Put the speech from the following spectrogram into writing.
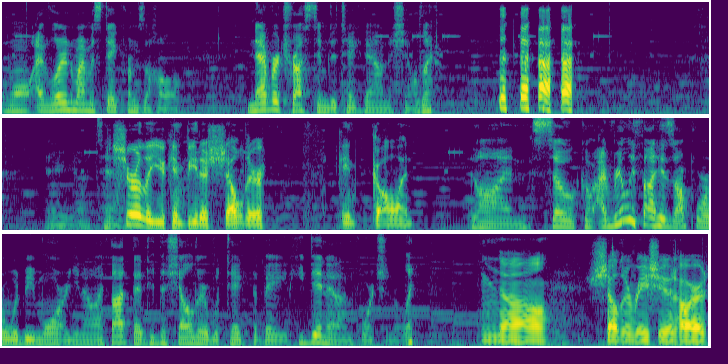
well, I've learned my mistake from Zehal. Never trust him to take down a Shellder. There you go. 10. Surely you can beat a Shellder. Fucking gone. Gone. So, com- I really thought his uproar would be more, you know? I thought that the Shellder would take the bait. He didn't, unfortunately. No, Shellder ratioed hard.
